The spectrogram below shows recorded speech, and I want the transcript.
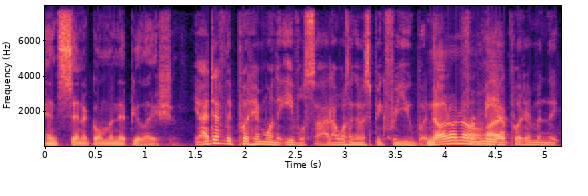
and cynical manipulation. Yeah, I definitely put him on the evil side. I wasn't going to speak for you, but No, no, no, For me, I, I- put him in the.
